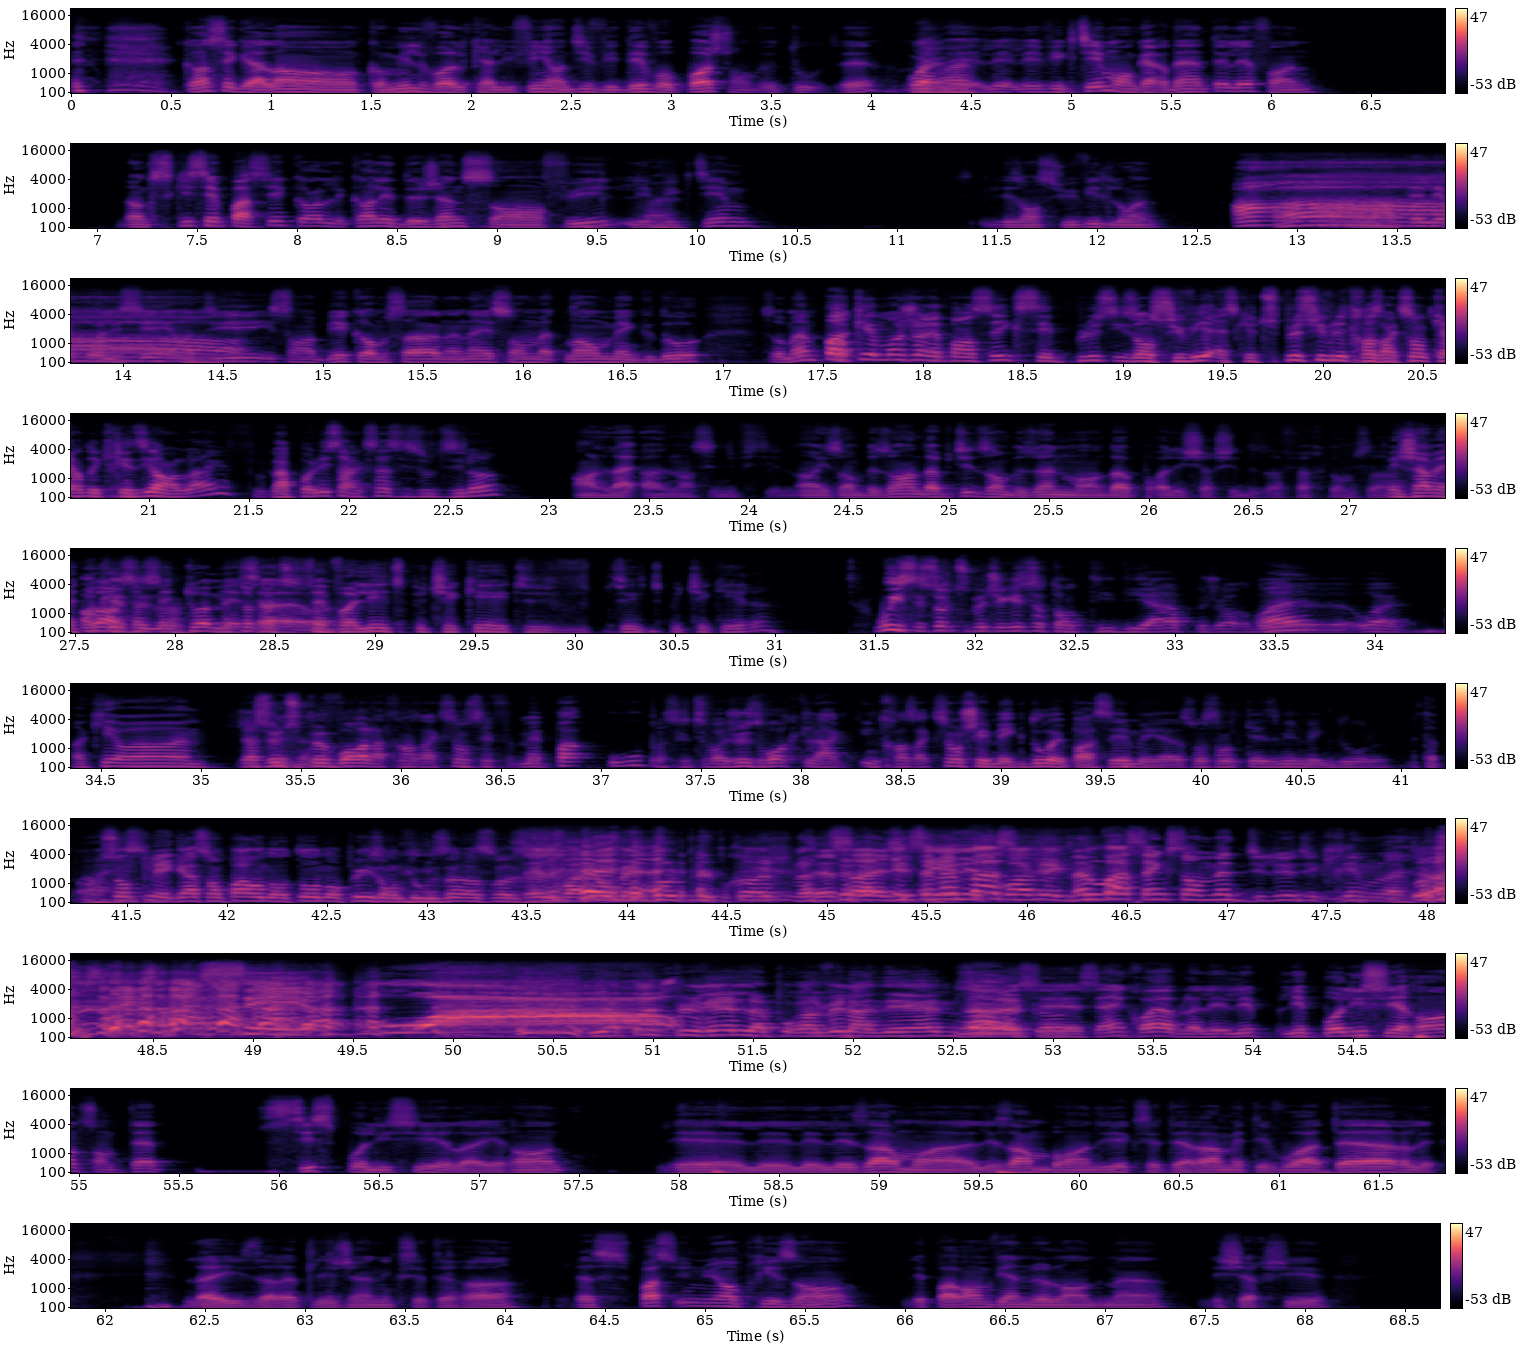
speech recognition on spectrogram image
quand ces gars-là ont commis le vol qualifié, ils ont dit videz vos poches, on veut tout. tu sais. Ouais. Mais Les, les victimes ont gardé un téléphone. Donc ce qui s'est passé quand, les- quand les deux jeunes sont enfuis, les victimes, ils les ont suivis de loin. Ah Ils ont appelé les policiers, ils ont dit ils sont habillés comme ça, nana, ils sont maintenant au McDo. Ils sont même pas. Ok, moi j'aurais pensé que c'est plus. Ils ont suivi. Est-ce que tu peux suivre les transactions de carte de crédit en live? La police a accès à ces outils-là? En live. Ah non, c'est difficile. Non, ils ont besoin. D'habitude, ils ont besoin de mandat pour aller chercher des affaires comme ça. Mais genre, mais toi, Ok, c'est mais ça. toi, mais Et toi, ça, quand tu te fais ouais. voler, tu peux checker. Tu, tu, tu peux checker, là? Oui, c'est sûr que tu peux checker sur ton TD app, genre de... Ouais? ouais. Ok, ouais, ouais. J'assume que tu peux voir la transaction, c'est mais pas où, parce que tu vas juste voir que la- une transaction chez McDo est passée, mais à 75 000 McDo. Là. Ouais, Sauf que les gars sont pas en auto non plus, ils ont 12 ans. so- Ils vont aller au McDo le plus proche. C'est ça, c'est même même pas à 500 mètres du lieu du crime, là. tu vois. Il n'y a pas de purelle là, pour enlever l'ADN. c'est c'est incroyable. là. Les, les, les policiers rentrent, sont peut-être six policiers. Là. Ils rentrent, les, les, les, les armes, euh, les armes brandies, etc. Mettez-vous à terre. Les- là, ils arrêtent les jeunes, etc. Ils restent, passent une nuit en prison. Les parents viennent le lendemain les chercher.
